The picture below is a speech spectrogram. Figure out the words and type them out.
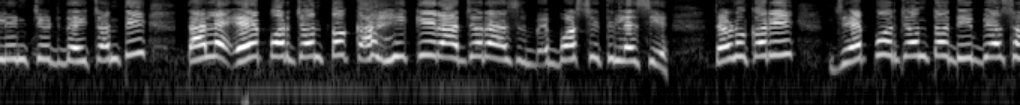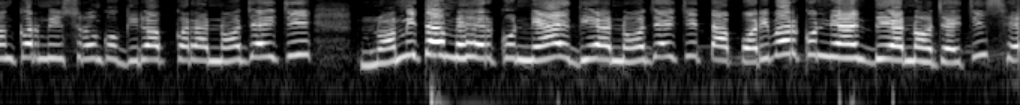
କ୍ଲିନ୍ ଚିଟ୍ ଦେଇଛନ୍ତି ତାହେଲେ ଏ ପର୍ଯ୍ୟନ୍ତ କାହିଁକି ରାଜରେ ବସିଥିଲେ ସିଏ ତେଣୁକରି ଯେପର୍ଯ୍ୟନ୍ତ ଦିବ୍ୟ ଶଙ୍କର ମିଶ୍ରଙ୍କୁ ଗିରଫ କରା ନ ଯାଇଛି ନମିତା ମେହେରକୁ ନ୍ୟାୟ ଦିଆ ନ ଯାଇଛି ତା ପରିବାରକୁ ନ୍ୟାୟ ଦିଆ ନ ଯାଇଛି ସେ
